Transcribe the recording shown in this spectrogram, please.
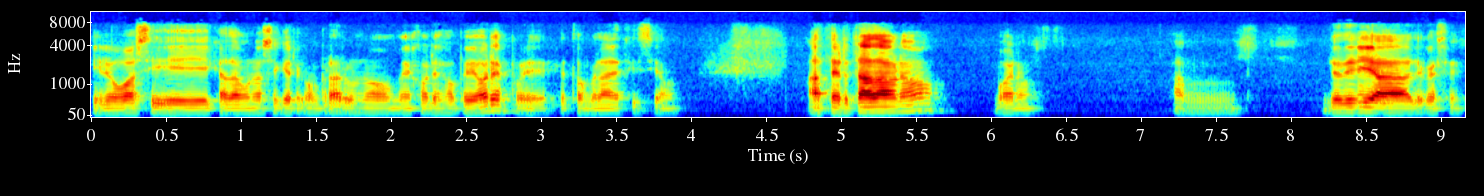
Y luego si cada uno se quiere comprar unos mejores o peores, pues que tome la decisión. Acertada o no, bueno, yo diría, yo qué sé,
